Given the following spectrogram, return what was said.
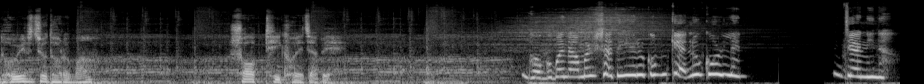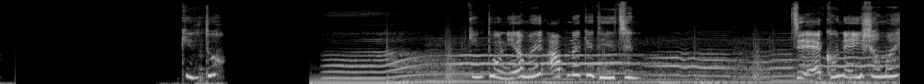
ধৈর্য ধরো মা। সব ঠিক হয়ে যাবে। ভগবান আমার সাথে এরকম কেন করলেন? জানি না। কিন্তু কিন্তু উনি আমায় আপনাকে দিয়েছেন। যে এখন এই সময়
